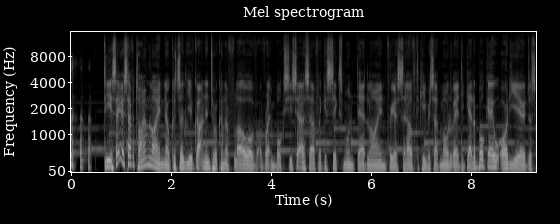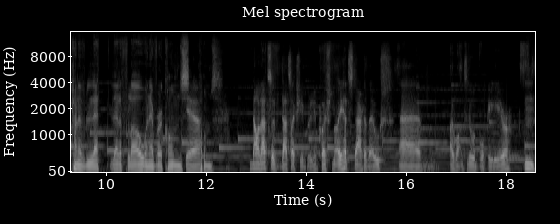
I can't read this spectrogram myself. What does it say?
Do you set yourself a timeline now? Because you've gotten into a kind of flow of, of writing books. You set yourself like a six month deadline for yourself to keep yourself motivated to get a book out, or do you just kind of let let it flow whenever it comes? Yeah. Comes. No, that's a that's actually a brilliant question. I had started out. Um, I wanted to do a book a year. Mm.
